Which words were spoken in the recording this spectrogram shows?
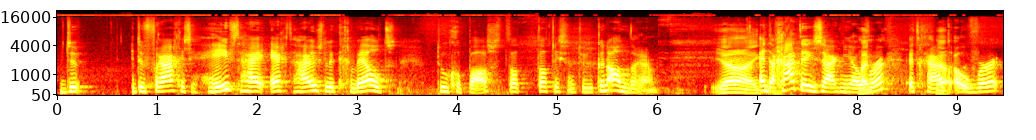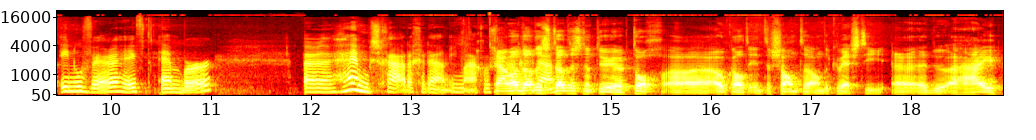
de, de vraag is: heeft hij echt huiselijk geweld toegepast? Dat, dat is natuurlijk een andere. Ja, ik, En daar gaat deze zaak niet Maar- over. Het gaat Ja. over in hoeverre heeft Amber eh, hem schade gedaan, imago Ja, schade want dat is, dat is natuurlijk toch eh, ook wel het interessante aan de kwestie. hij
